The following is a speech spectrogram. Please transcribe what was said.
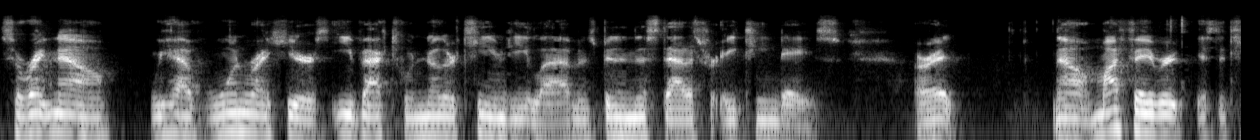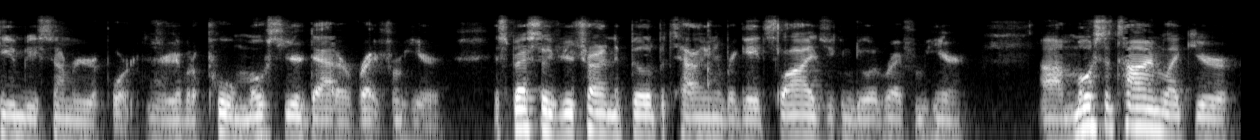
So right now we have one right here. It's evac to another TMD lab and it's been in this status for 18 days. All right. Now, my favorite is the TMD summary report. You're able to pull most of your data right from here, especially if you're trying to build battalion and brigade slides, you can do it right from here. Um, most of the time, like your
